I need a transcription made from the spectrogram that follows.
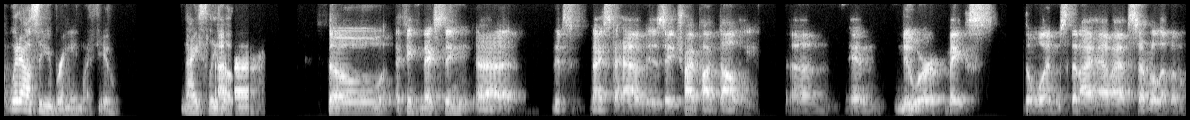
what else are you bringing with you? Nicely loaded. Uh, so I think next thing uh, that's nice to have is a tripod dolly. Um, and Neewer makes the ones that I have. I have several of them.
